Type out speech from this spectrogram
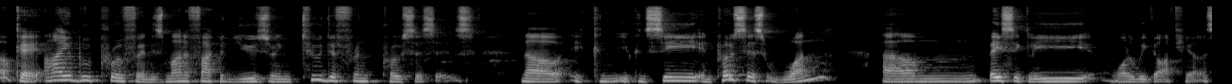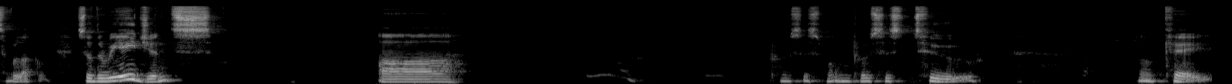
Okay, ibuprofen is manufactured using two different processes. Now, it can you can see in process one, um, basically, what do we got here? Let's have a look. So the reagents are process one, process two. Okay.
